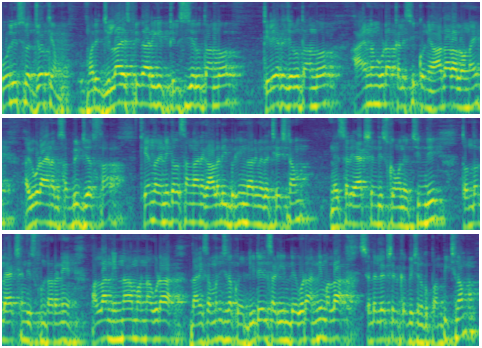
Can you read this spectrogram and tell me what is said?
పోలీసుల జోక్యం మరి జిల్లా ఎస్పీ గారికి తెలిసి జరుగుతుందో తెలియక జరుగుతుందో ఆయనను కూడా కలిసి కొన్ని ఆధారాలు ఉన్నాయి. అవి కూడా ఆయనకు సబ్మిట్ చేస్తా. కేంద్ర ఎన్నికల సంఘానికి ఆల్రెడీ ఇబ్రహీం గారి మీద చేసినాం. నెసరీ యాక్షన్ తీసుకోమని వచ్చింది. తొందరలో యాక్షన్ తీసుకుంటారని మళ్ళీ నిన్న మొన్న కూడా దానికి సంబంధించిన కొన్ని డీటెయిల్స్ అడిగింటే కూడా అన్నీ మళ్ళీ సెంట్రల్ ఎలక్షన్ కమిషన్కు పంపించినాం.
